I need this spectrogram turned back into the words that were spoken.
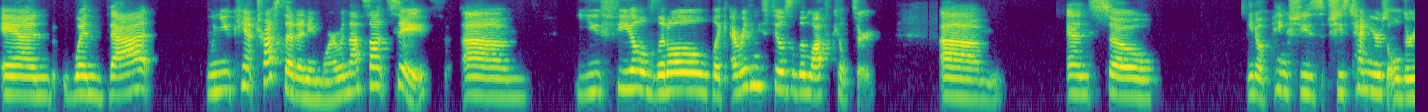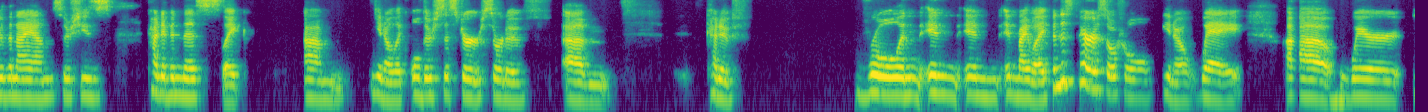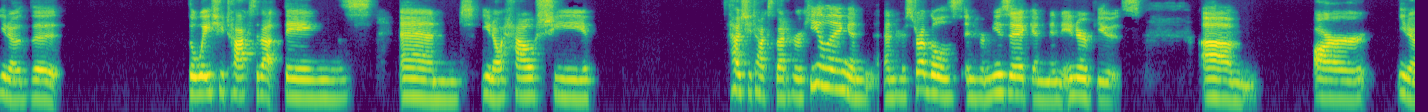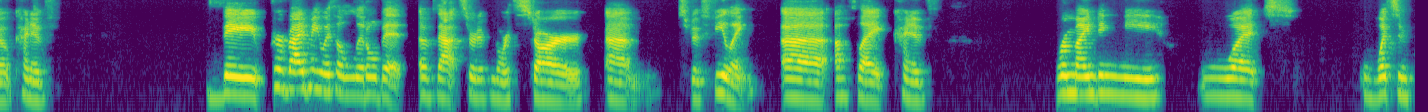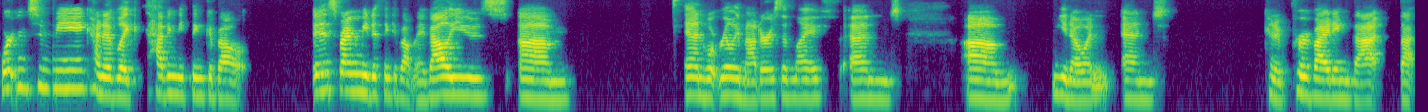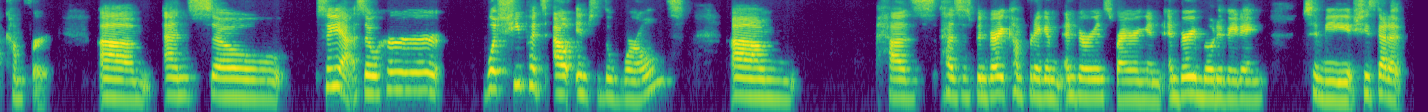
And when that when you can't trust that anymore, when that's not safe, um, you feel a little like everything feels a little off kilter. Um, and so, you know, Pink, she's she's 10 years older than I am. So she's kind of in this like um, you know, like older sister sort of um kind of role in in in in my life in this parasocial you know way uh where you know the the way she talks about things and you know how she how she talks about her healing and and her struggles in her music and in interviews um are you know kind of they provide me with a little bit of that sort of north star um sort of feeling uh of like kind of reminding me what what's important to me kind of like having me think about inspiring me to think about my values um, and what really matters in life and um, you know and and kind of providing that that comfort. Um, and so so yeah so her what she puts out into the world um, has has just been very comforting and, and very inspiring and, and very motivating to me. She's got a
